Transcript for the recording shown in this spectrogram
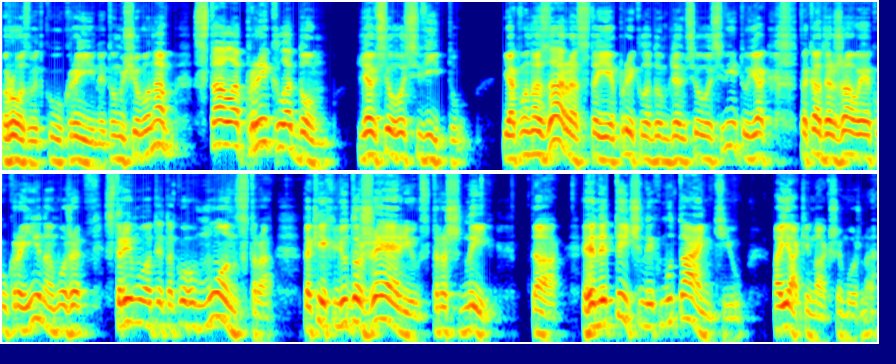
розвитку України, тому що вона стала прикладом для всього світу. Як вона зараз стає прикладом для всього світу, як така держава, як Україна, може стримувати такого монстра, таких людожерів страшних, так, генетичних мутантів. А як інакше можна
